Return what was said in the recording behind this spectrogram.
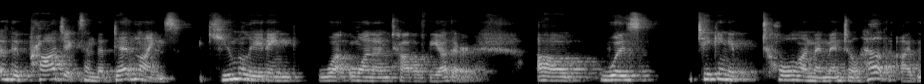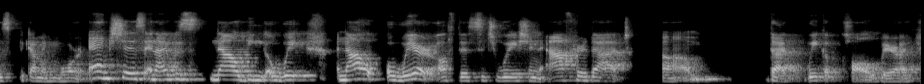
of the projects and the deadlines accumulating one on top of the other uh, was taking a toll on my mental health. I was becoming more anxious, and I was now being awake now aware of the situation after that. Um, that wake up call where I,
